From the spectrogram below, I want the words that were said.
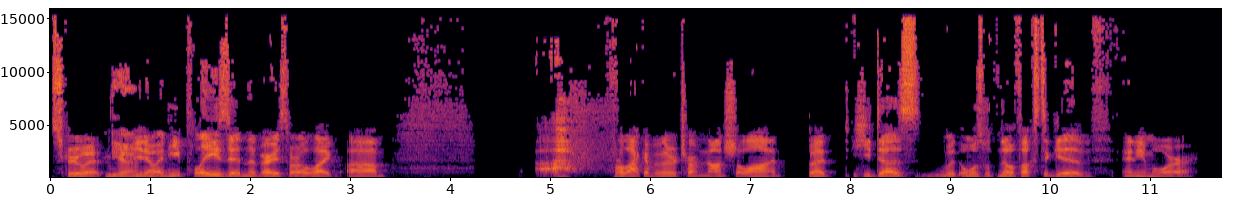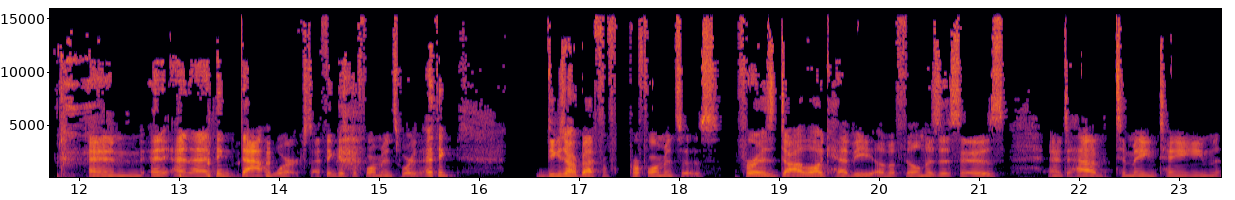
screw it. Yeah. You know, and he plays it in the very sort of like um ah, for lack of a better term nonchalant but he does with almost with no fucks to give anymore and and and I think that works. I think his performance works. I think these aren't bad performances for as dialogue heavy of a film as this is, and to have to maintain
